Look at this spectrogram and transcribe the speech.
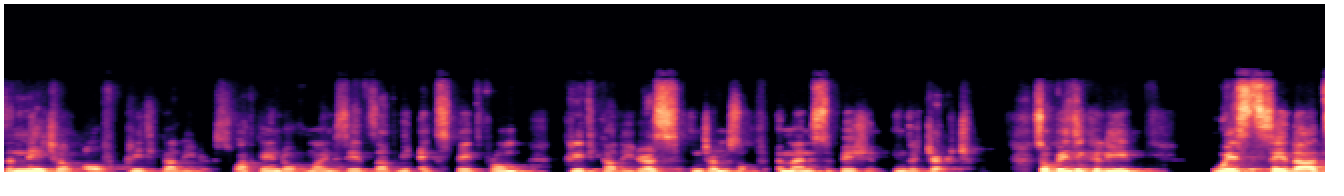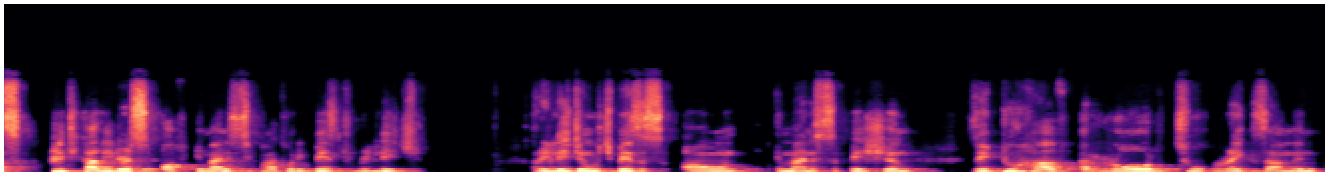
the nature of critical leaders? What kind of mindsets that we expect from critical leaders in terms of emancipation in the church? So basically, West say that critical leaders of emancipatory based religion, religion which bases on emancipation, they do have a role to re-examine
